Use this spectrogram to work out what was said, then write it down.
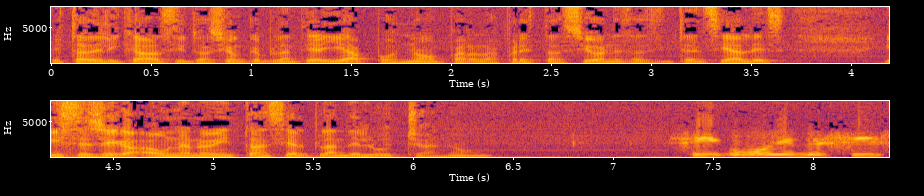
esta delicada situación que plantea IAPOS, ¿no? Para las prestaciones asistenciales y se llega a una nueva instancia del plan de lucha, ¿no? Sí, como bien decís,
